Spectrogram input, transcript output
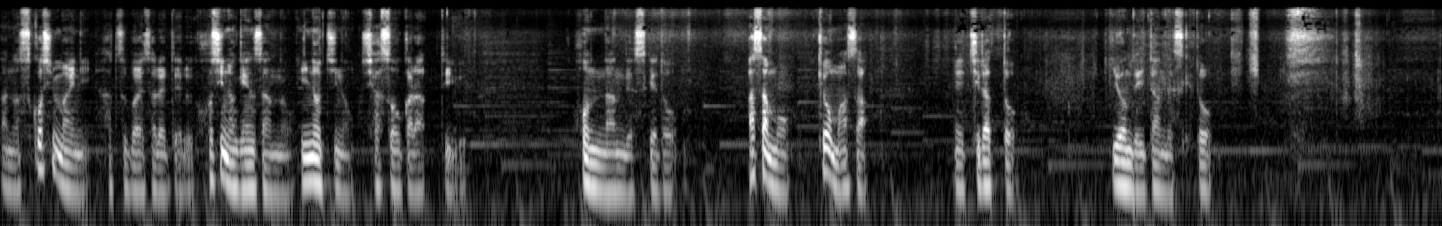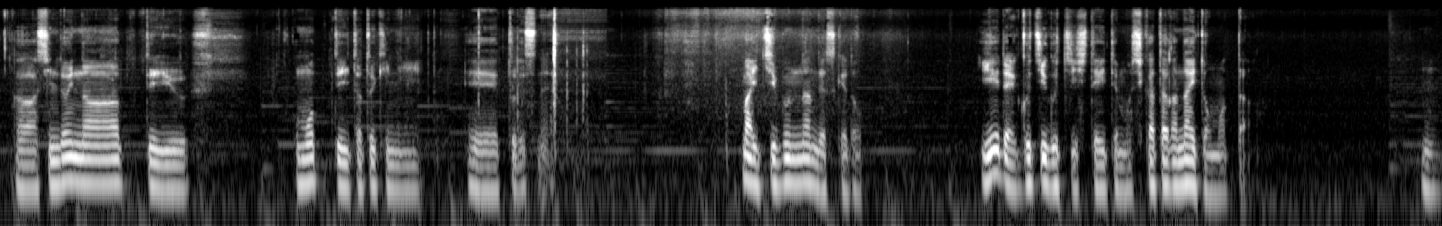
あの少し前に発売されてる星野源さんの「命の車窓から」っていう本なんですけど朝も今日も朝えちらっと読んでいたんですけどあしんどいなーっていう思っていた時にえー、っとですね。まあ一文なんですけど家でぐちぐちしていても仕方がないと思った。うん。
